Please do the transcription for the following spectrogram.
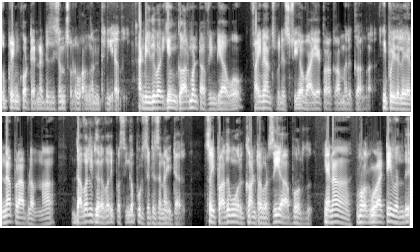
சுப்ரீம் கோர்ட் என்ன டிசிஷன் சொல்லுவாங்கன்னு தெரியாது. அண்ட் இது வரைக்கும் கவர்மெண்ட் ஆஃப் இந்தியாவோ ஃபைனான்ஸ் மினிஸ்ட்ரியோ வாயை திறக்காமல் இருக்காங்க. இப்போ இதில் என்ன ப்ராப்ளம்னா தவல்கிறவர் இப்போ சிங்கப்பூர் சிட்டிசன் ஆகிட்டார் ஸோ இப்போ அதுவும் ஒரு கான்ட்ரவர்சியாக போகிறது ஏன்னா ஒரு வாட்டி வந்து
